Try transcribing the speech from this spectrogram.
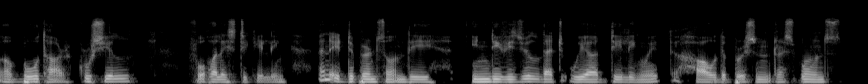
Uh, both are crucial for holistic healing and it depends on the individual that we are dealing with how the person responds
